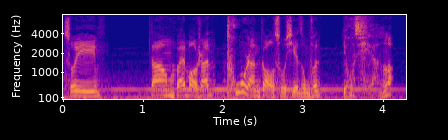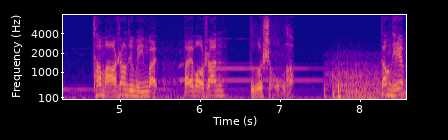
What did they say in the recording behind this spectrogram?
所以，当白宝山突然告诉谢宗芬有钱了，他马上就明白白宝山得手了。当天，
